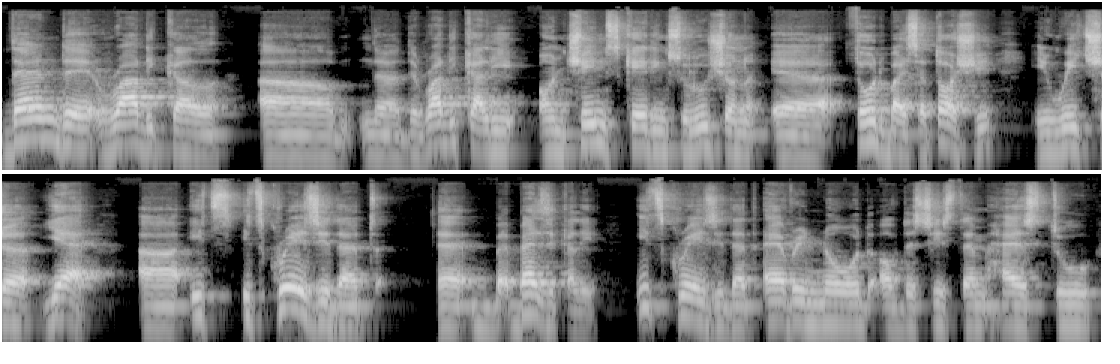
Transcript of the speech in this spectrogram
then the radical um, the radically on-chain scaling solution uh, thought by Satoshi, in which uh, yeah, it's it's crazy that basically it's crazy that every node of the system has to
